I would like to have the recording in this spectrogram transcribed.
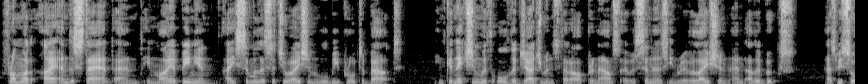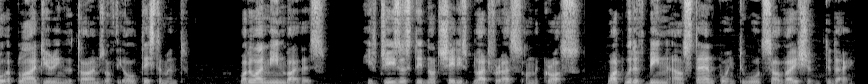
From what I understand, and in my opinion, a similar situation will be brought about in connection with all the judgments that are pronounced over sinners in Revelation and other books, as we saw applied during the times of the Old Testament. What do I mean by this? If Jesus did not shed his blood for us on the cross, what would have been our standpoint towards salvation today?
